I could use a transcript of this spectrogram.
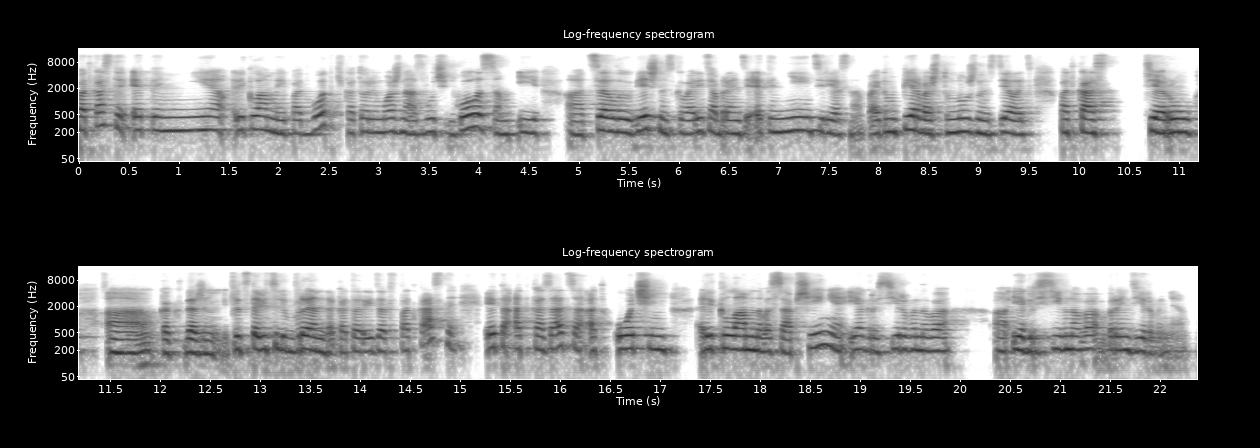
подкасты, это не рекламные подводки, которые можно озвучить голосом и а, целую вечность говорить о бренде. Это неинтересно. Поэтому первое, что нужно сделать подкаст теру, а, как даже представители бренда, который идет в подкасты, это отказаться от очень рекламного сообщения и агрессированного а, и агрессивного брендирования.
